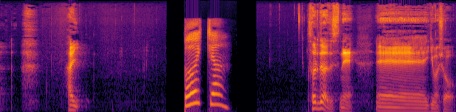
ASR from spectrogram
はい。オ。ブイキュン。それではですね、えー、行きましょ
